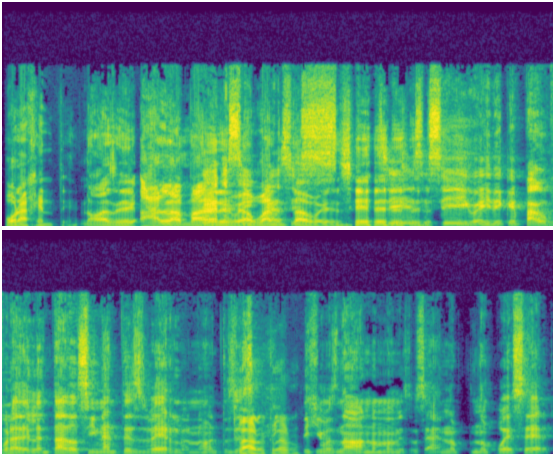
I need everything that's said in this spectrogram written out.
por agente. No, así de, a la madre, güey, aguanta, güey. Sí, sí, sí, güey, de que pago por adelantado sin antes verlo, ¿no? Entonces, claro, claro. dijimos, no, no mames, o sea, no, no puede ser.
